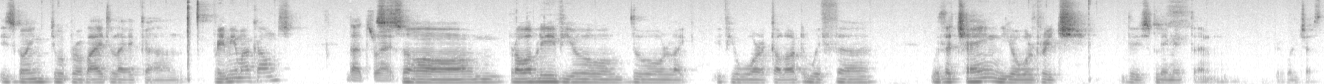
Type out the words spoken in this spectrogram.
is going to provide like um, premium accounts. That's right. So um, probably if you do like if you work a lot with uh, with the chain, you will reach this limit and it will just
